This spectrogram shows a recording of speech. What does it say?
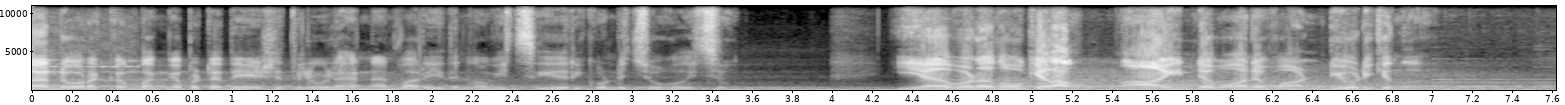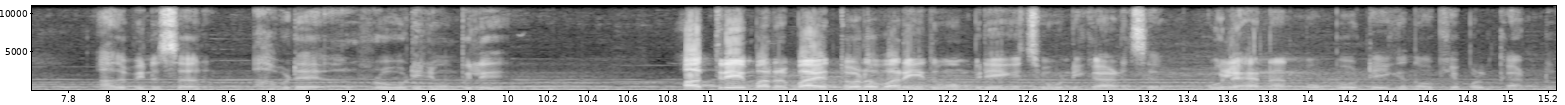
തന്റെ ഉറക്കം ഭംഗപ്പെട്ട ദേഷ്യത്തിൽ ഉലഹനാൻ വറീദിനെ നോക്കി ചീറിക്കൊണ്ട് ചോദിച്ചു എവിടെ നോക്കിയടാ ആയിന്റെ മോനെ വണ്ടി ഓടിക്കുന്നത്? അത് പിന്നെ സർ അവിടെ റോഡിന് മുമ്പിൽ അത്രയും പറഞ്ഞ ഭയത്തോടെ വറീത് മുമ്പിലേക്ക് ചൂണ്ടിക്കാണിച്ച് ഉലഹനാൻ മുമ്പോട്ടേക്ക് നോക്കിയപ്പോൾ കണ്ടു.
